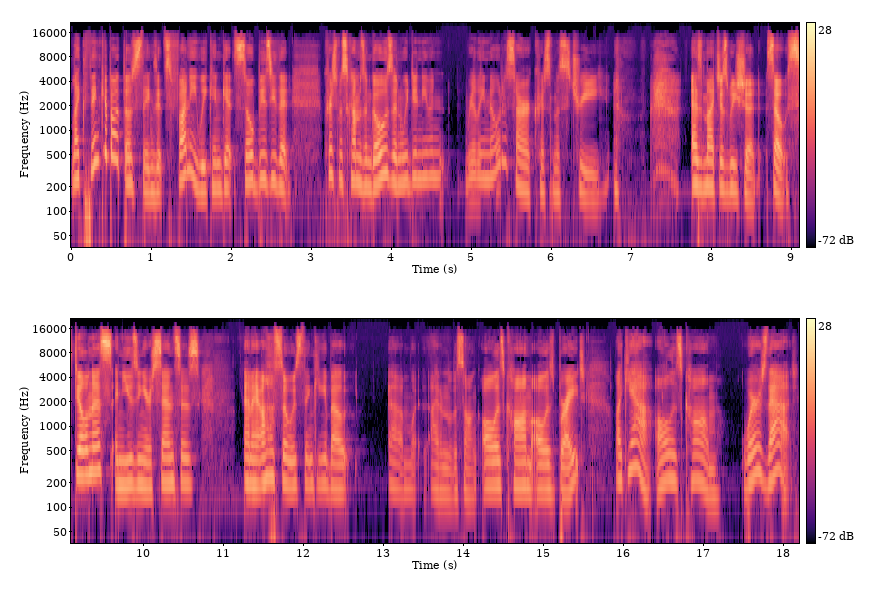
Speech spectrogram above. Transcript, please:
Like, think about those things. It's funny. We can get so busy that Christmas comes and goes, and we didn't even really notice our Christmas tree as much as we should. So, stillness and using your senses. And I also was thinking about, um, I don't know the song, All is Calm, All is Bright. Like, yeah, all is calm. Where's that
